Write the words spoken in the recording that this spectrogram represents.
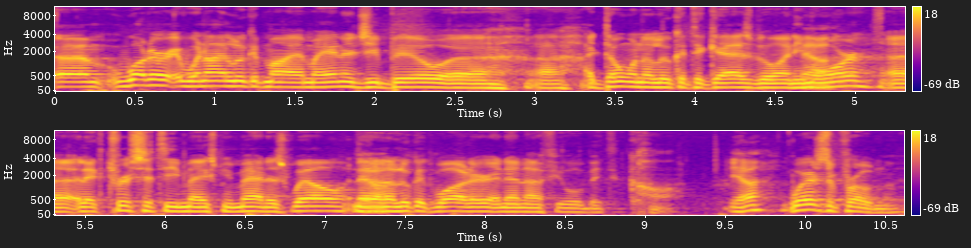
um, water. When I look at my my energy bill, uh, uh, I don't want to look at the gas bill anymore. Uh, electricity makes me mad as well. And then Yeah. I look at water, and then I feel a bit calm. Yeah. Where's the problem?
